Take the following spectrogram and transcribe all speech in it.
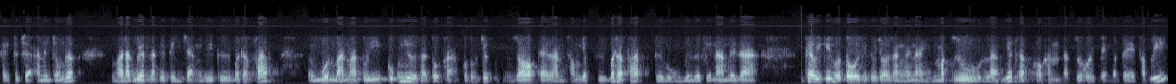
cái thực trạng an ninh trong nước và đặc biệt là cái tình trạng di cư bất hợp pháp, buôn bán ma túy cũng như là tội phạm có tổ chức do cái làn sóng nhập cư bất hợp pháp từ vùng biên giới phía Nam gây ra. Theo ý kiến của tôi thì tôi cho rằng cái này mặc dù là biết gặp khó khăn rắc rối về vấn đề pháp lý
